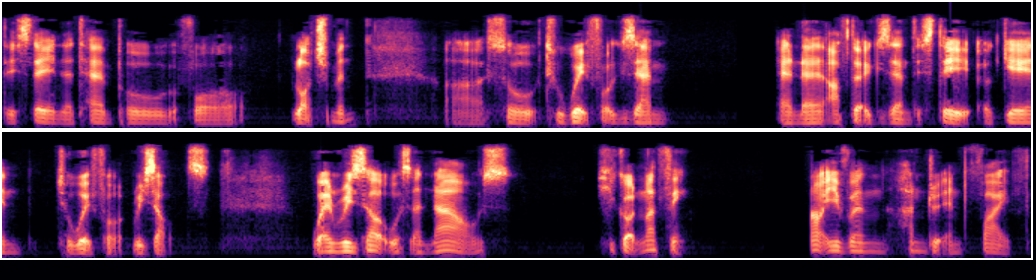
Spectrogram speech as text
they stay in a temple for lodgement, so to wait for exam, and then after exam they stay again to wait for results. When result was announced, he got nothing, not even 105,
